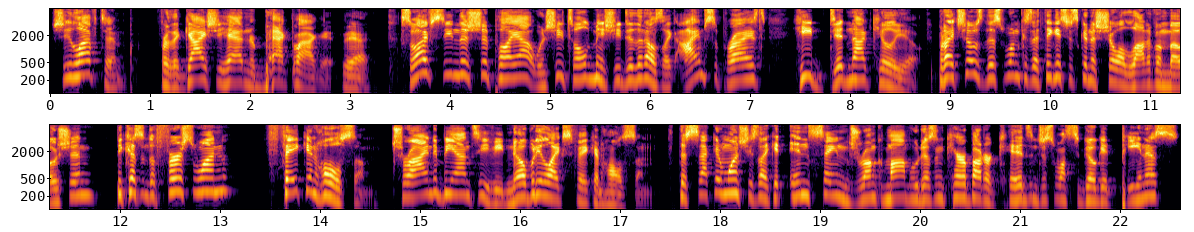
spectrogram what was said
she left him for the guy she had in her back pocket. Yeah. So I've seen this shit play out. When she told me she did that, I was like, I'm surprised he did not kill you. But I chose this one because I think it's just going to show a lot of emotion. Because in the first one, fake and wholesome, trying to be on TV. Nobody likes fake and wholesome. The second one, she's like an insane drunk mom who doesn't care about her kids and just wants to go get penis.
